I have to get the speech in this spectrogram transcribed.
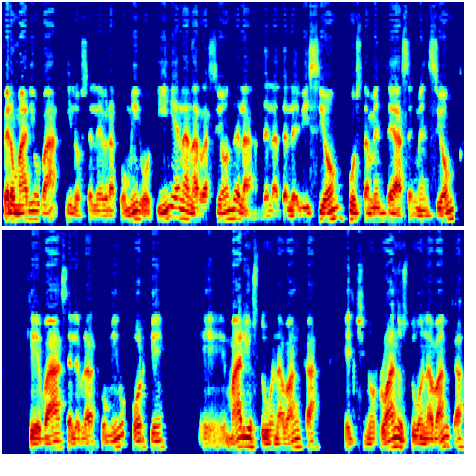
pero Mario va y lo celebra conmigo. Y en la narración de la, de la televisión justamente hace mención que va a celebrar conmigo porque eh, Mario estuvo en la banca, el chino ruano estuvo en la banca,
